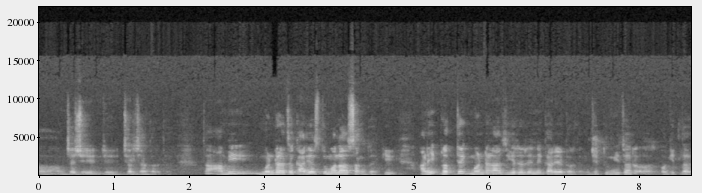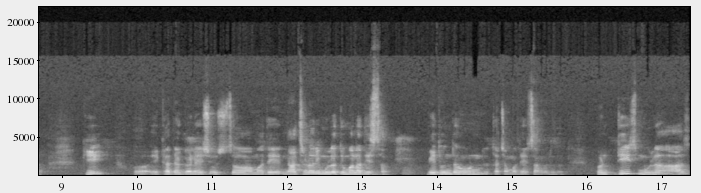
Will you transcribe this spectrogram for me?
आमच्याशी जे चर्चा करता तर आम्ही मंडळाचं कार्यच तुम्हाला सांगतोय की आणि प्रत्येक मंडळ आज हिरिरीने कार्य करतं म्हणजे तुम्ही जर बघितलं की एखाद्या गणेश उत्सवामध्ये नाचणारी मुलं तुम्हाला दिसतात. बेधुंद होऊन त्याच्यामध्ये सामील होतात. पण तीच मुलं आज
